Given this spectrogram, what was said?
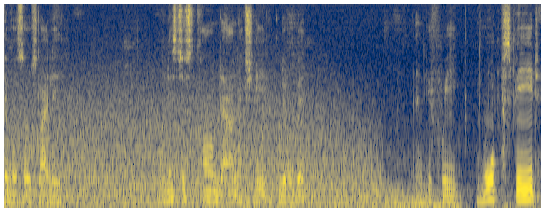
ever so slightly. Well, let's just calm down actually a little bit. And if we warp speed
